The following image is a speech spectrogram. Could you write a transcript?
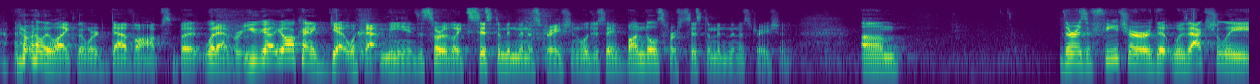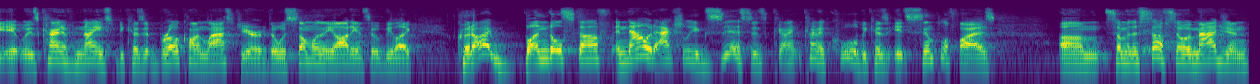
I don't really like the word DevOps, but whatever. You, got, you all kind of get what that means. It's sort of like system administration. We'll just say bundles for system administration. Um, there is a feature that was actually, it was kind of nice because at BroCon last year, there was someone in the audience that would be like, could I bundle stuff? And now it actually exists. It's kind of cool because it simplifies um, some of the stuff. So imagine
